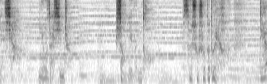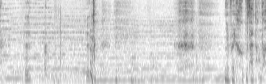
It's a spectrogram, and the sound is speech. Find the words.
眼下你又在新城，尚未稳妥。三叔说的对啊，爹。嗯。你为何不再等等？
